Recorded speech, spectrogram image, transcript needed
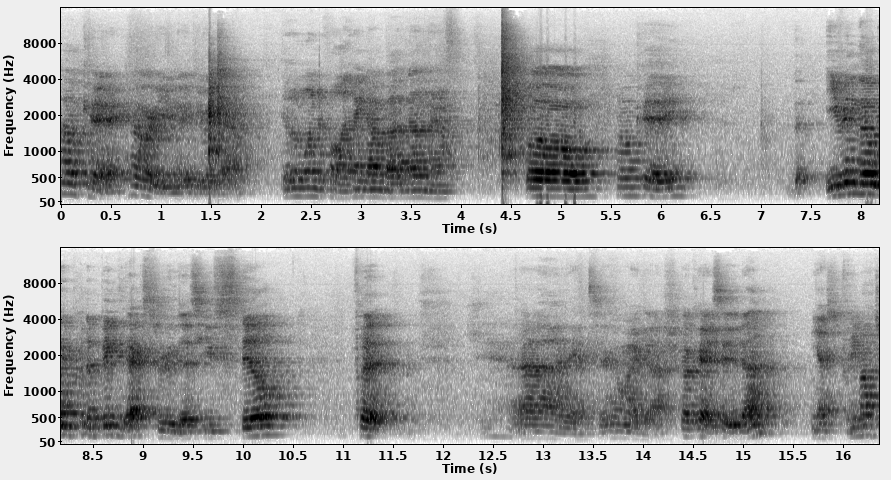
Okay, how are you doing now? Doing wonderful. I think I'm about done now. Well, okay. Even though we put a big X through this, you still put. Ah, answer. Oh my gosh. Okay, so you're done? Yes, pretty much.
